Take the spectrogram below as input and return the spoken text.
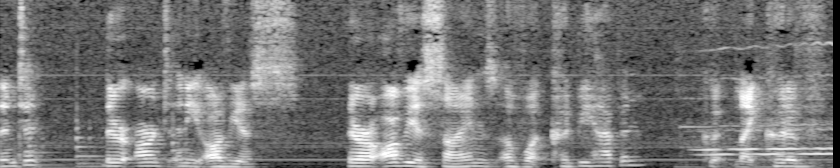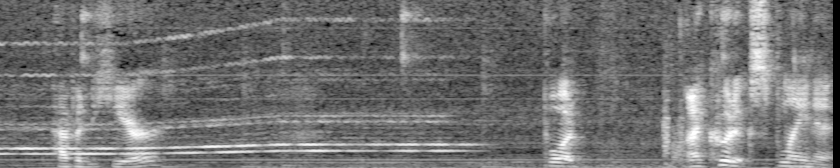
Nintendo, there aren't any obvious. There are obvious signs of what could be happen, could like could have happened here, but I could explain it.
